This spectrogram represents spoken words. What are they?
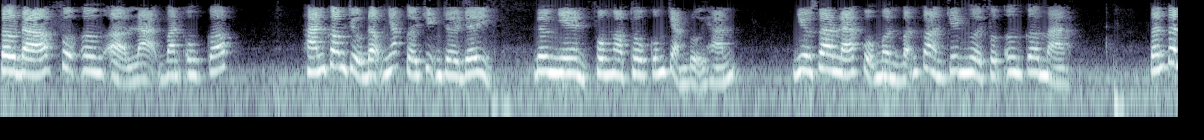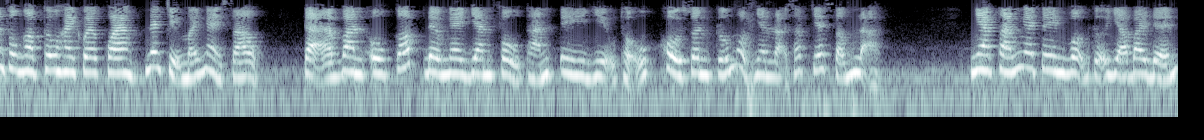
Từ đó phương ưng ở lại văn u cốc hắn không chủ động nhắc tới chuyện rời đi đương nhiên Phùng ngọc thu cũng chẳng đuổi hắn. Dù sao lá của mình vẫn còn trên người phượng ương cơ mà. Tính tình Phùng ngọc thu hay khoe khoang nên chỉ mấy ngày sau, cả văn u cốp đều nghe danh phù thánh y diệu thủ hồi xuân cứu một nhân loại sắp chết sống lại. Nhạc thánh nghe tin vội cử gió bay đến,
